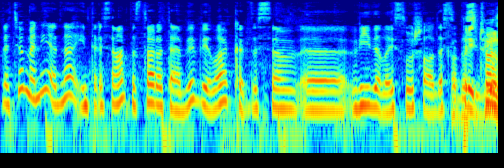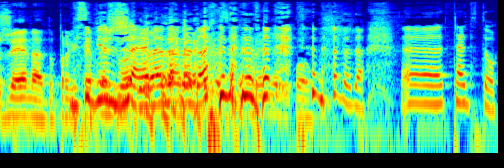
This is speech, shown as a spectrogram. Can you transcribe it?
Recimo, meni je jedna interesantna stvar o tebi bila kada sam e, videla i slušala da si Kao da si bio žena do prvih Da si bio 15 godina. žena, da, da, da, da, da, da. Da, da, da. E, TED Talk,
